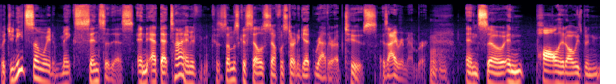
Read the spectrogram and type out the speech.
but you need some way to make sense of this. And at that time, because some of Costello's stuff was starting to get rather obtuse, as I remember, Mhm. and so and Paul had always been.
